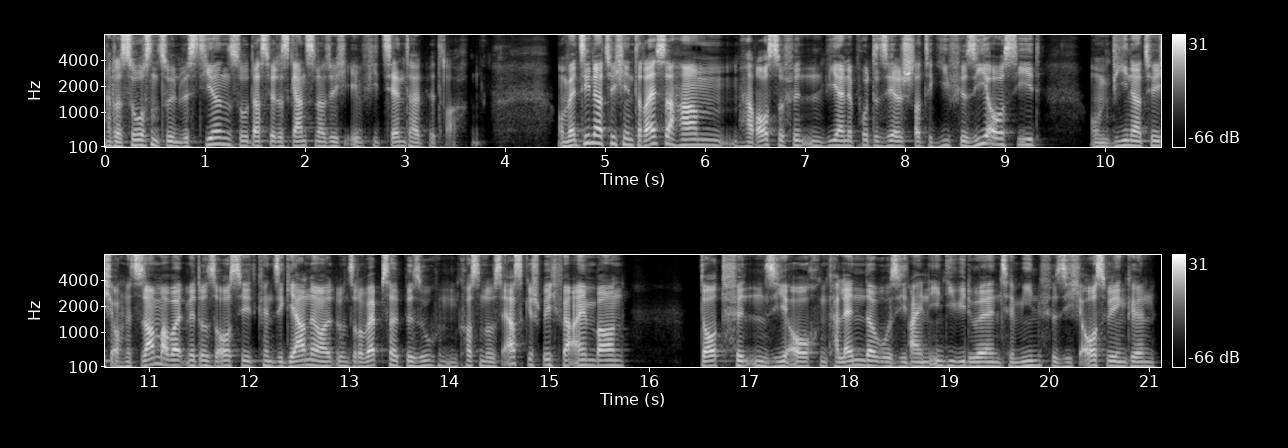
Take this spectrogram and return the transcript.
Ressourcen zu investieren, so dass wir das Ganze natürlich effizient halt betrachten. Und wenn Sie natürlich Interesse haben, herauszufinden, wie eine potenzielle Strategie für Sie aussieht und wie natürlich auch eine Zusammenarbeit mit uns aussieht, können Sie gerne halt unsere Website besuchen, ein kostenloses Erstgespräch vereinbaren. Dort finden Sie auch einen Kalender, wo Sie einen individuellen Termin für sich auswählen können,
